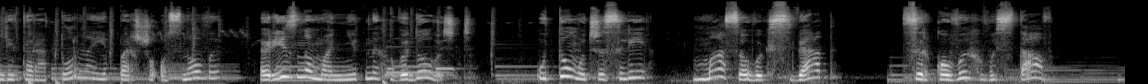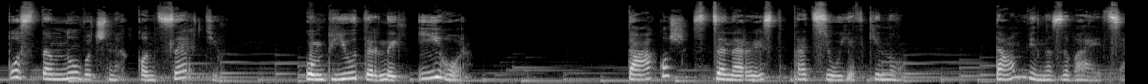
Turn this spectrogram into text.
літературної першооснови різноманітних видовищ, у тому числі масових свят, циркових вистав, постановочних концертів, комп'ютерних ігор. Також сценарист працює в кіно. Там він називається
